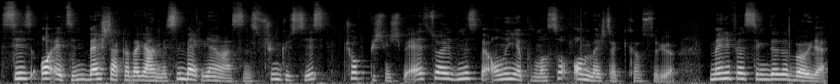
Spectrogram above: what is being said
Siz o etin 5 dakikada gelmesini bekleyemezsiniz. Çünkü siz çok pişmiş bir et söylediniz ve onun yapılması 15 dakika sürüyor. Manifesting'de de böyle.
